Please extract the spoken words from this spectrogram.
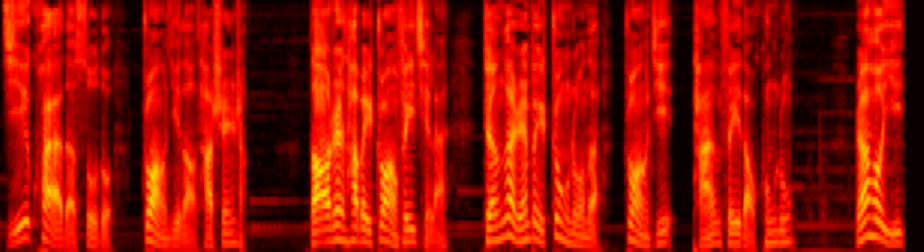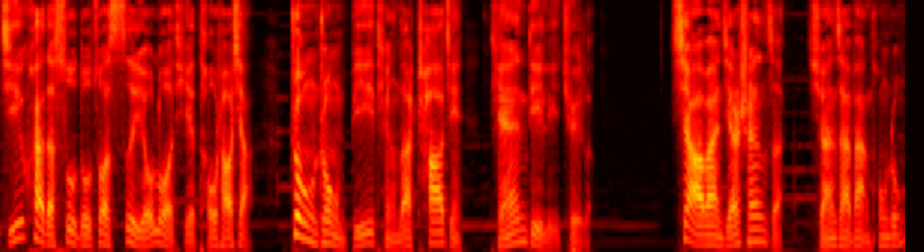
极快的速度撞击到他身上，导致他被撞飞起来，整个人被重重的撞击弹飞到空中。然后以极快的速度做自由落体，头朝下，重重笔挺的插进田地里去了，下半截身子悬在半空中，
